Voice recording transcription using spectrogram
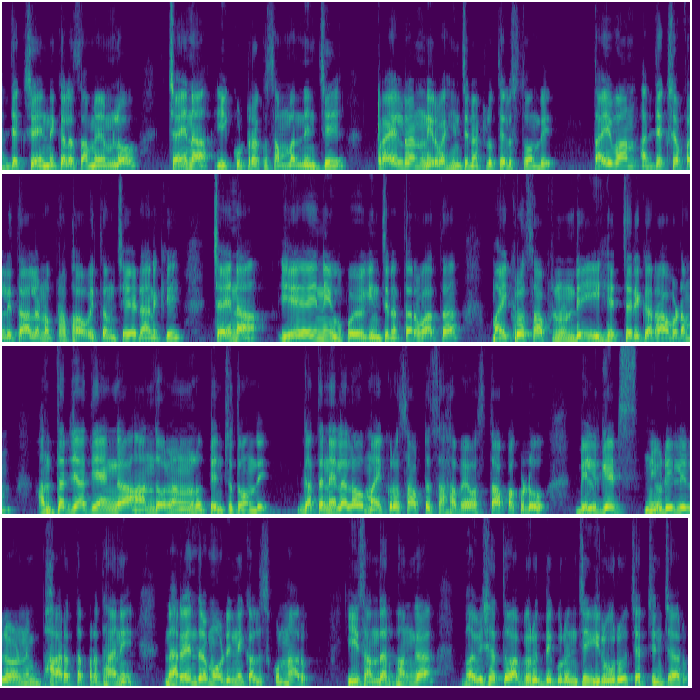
అధ్యక్ష ఎన్నికల సమయంలో చైనా ఈ కుట్రకు సంబంధించి ట్రయల్ రన్ నిర్వహించినట్లు తెలుస్తోంది. తైవాన్ అధ్యక్ష ఫలితాలను ప్రభావితం చేయడానికి చైనా ఏఐని ఉపయోగించిన తర్వాత మైక్రోసాఫ్ట్ నుండి ఈ హెచ్చరిక రావడం అంతర్జాతీయంగా ఆందోళనలు పెంచుతోంది. గత నెలలో మైక్రోసాఫ్ట్ సహ వ్యవస్థాపకుడు బిల్ గేట్స్ న్యూఢిల్లీలోని భారత ప్రధాని నరేంద్ర మోడీని కలుసుకున్నారు. ఈ సందర్భంగా భవిష్యత్తు అభివృద్ధి గురించి ఇరువురు చర్చించారు.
